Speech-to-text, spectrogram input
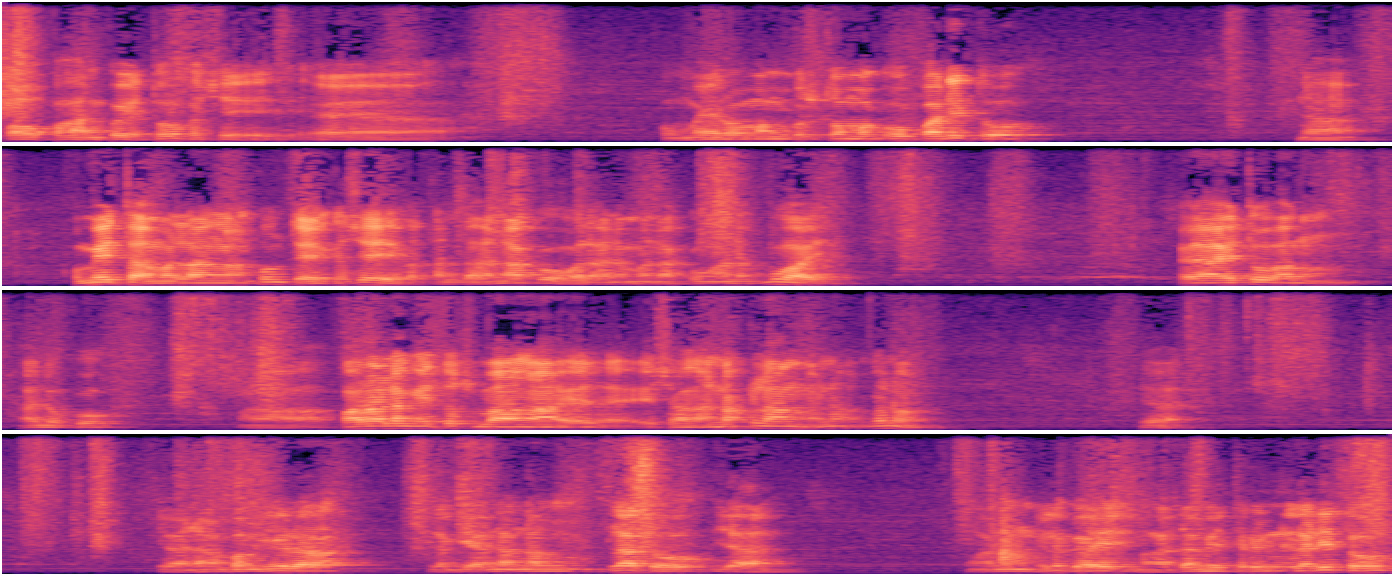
paupahan ko ito kasi eh, kung mayroon mang gusto mag-upa dito na kumita man lang ang kunti kasi matanda na ako, wala naman akong anak buhay. Kaya ito ang ano ko, ah, para lang ito sa mga eh, isang anak lang, ano, ganon. Yan. Yan ang bangira, lagyan na ng plato, yan. Kung anong ilagay, mga damit rin nila dito.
